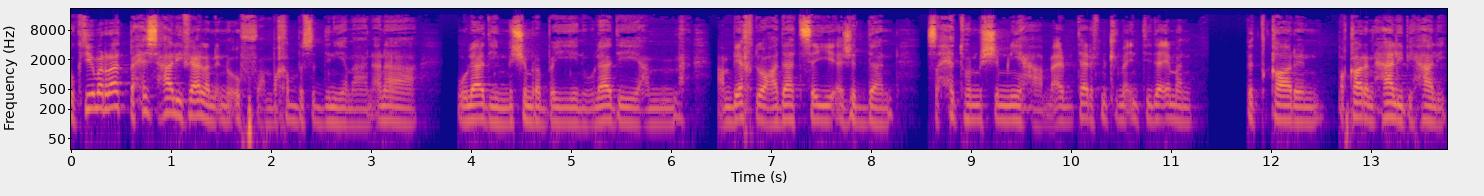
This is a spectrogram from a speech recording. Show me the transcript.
وكثير مرات بحس حالي فعلا إنه أوف عم بخبص الدنيا معن أنا أولادي مش مربيين أولادي عم عم بياخذوا عادات سيئة جدا. صحتهم مش منيحة. بتعرف مثل ما أنت دائما بتقارن بقارن حالي بحالي.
